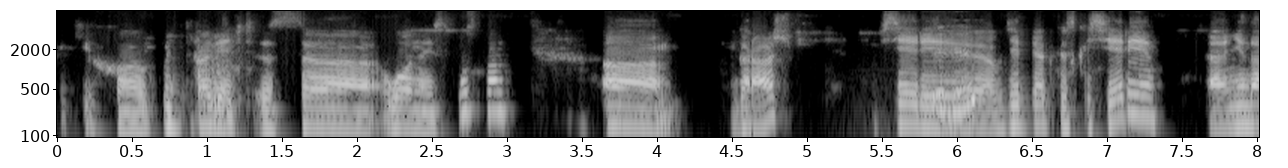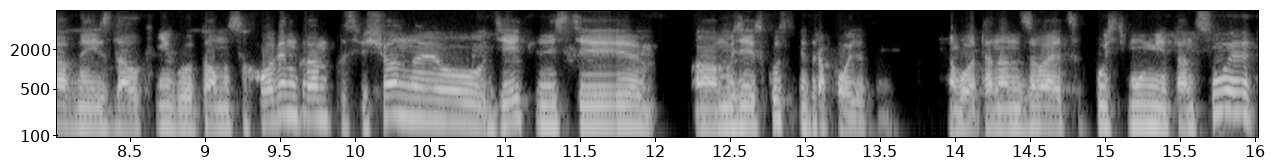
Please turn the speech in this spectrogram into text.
таких э, культуровед с э, лона искусства. Э, «Гараж» в серии, mm-hmm. в директорской серии. Э, недавно издал книгу Томаса Ховинга, посвященную деятельности э, Музея искусств Метрополитен. Вот, она называется «Пусть мумии танцует».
